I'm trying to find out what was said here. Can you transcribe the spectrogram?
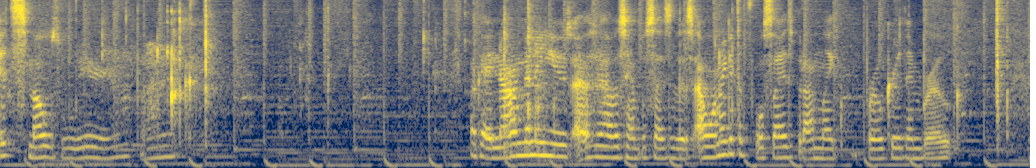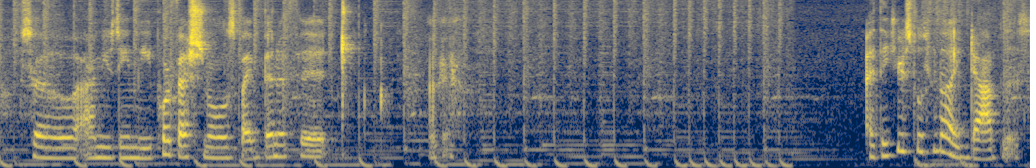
It smells weird. Okay, now I'm gonna use, I also have a sample size of this. I wanna get the full size, but I'm like broker than broke. So I'm using the POREfessionals by Benefit. Okay. I think you're supposed to like dab this.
